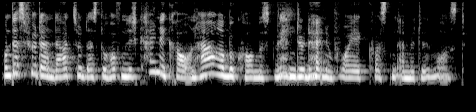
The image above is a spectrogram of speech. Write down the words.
Und das führt dann dazu, dass du hoffentlich keine grauen Haare bekommst, wenn du deine Projektkosten ermitteln musst.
